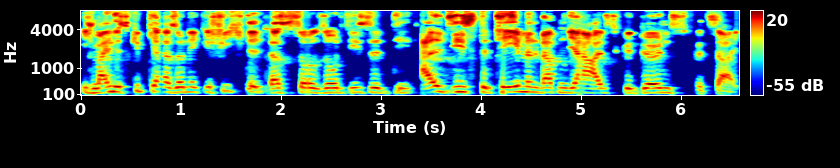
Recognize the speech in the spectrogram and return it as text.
ich meine, es gibt ja so eine Geschichte, dass so, so diese, die, all diese Themen werden ja als Gedöns bezeichnet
